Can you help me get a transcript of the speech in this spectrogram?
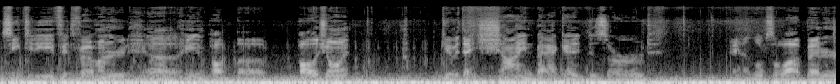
CTD 5500 uh, hand uh, polish on it, give it that shine back it deserved, and it looks a lot better.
